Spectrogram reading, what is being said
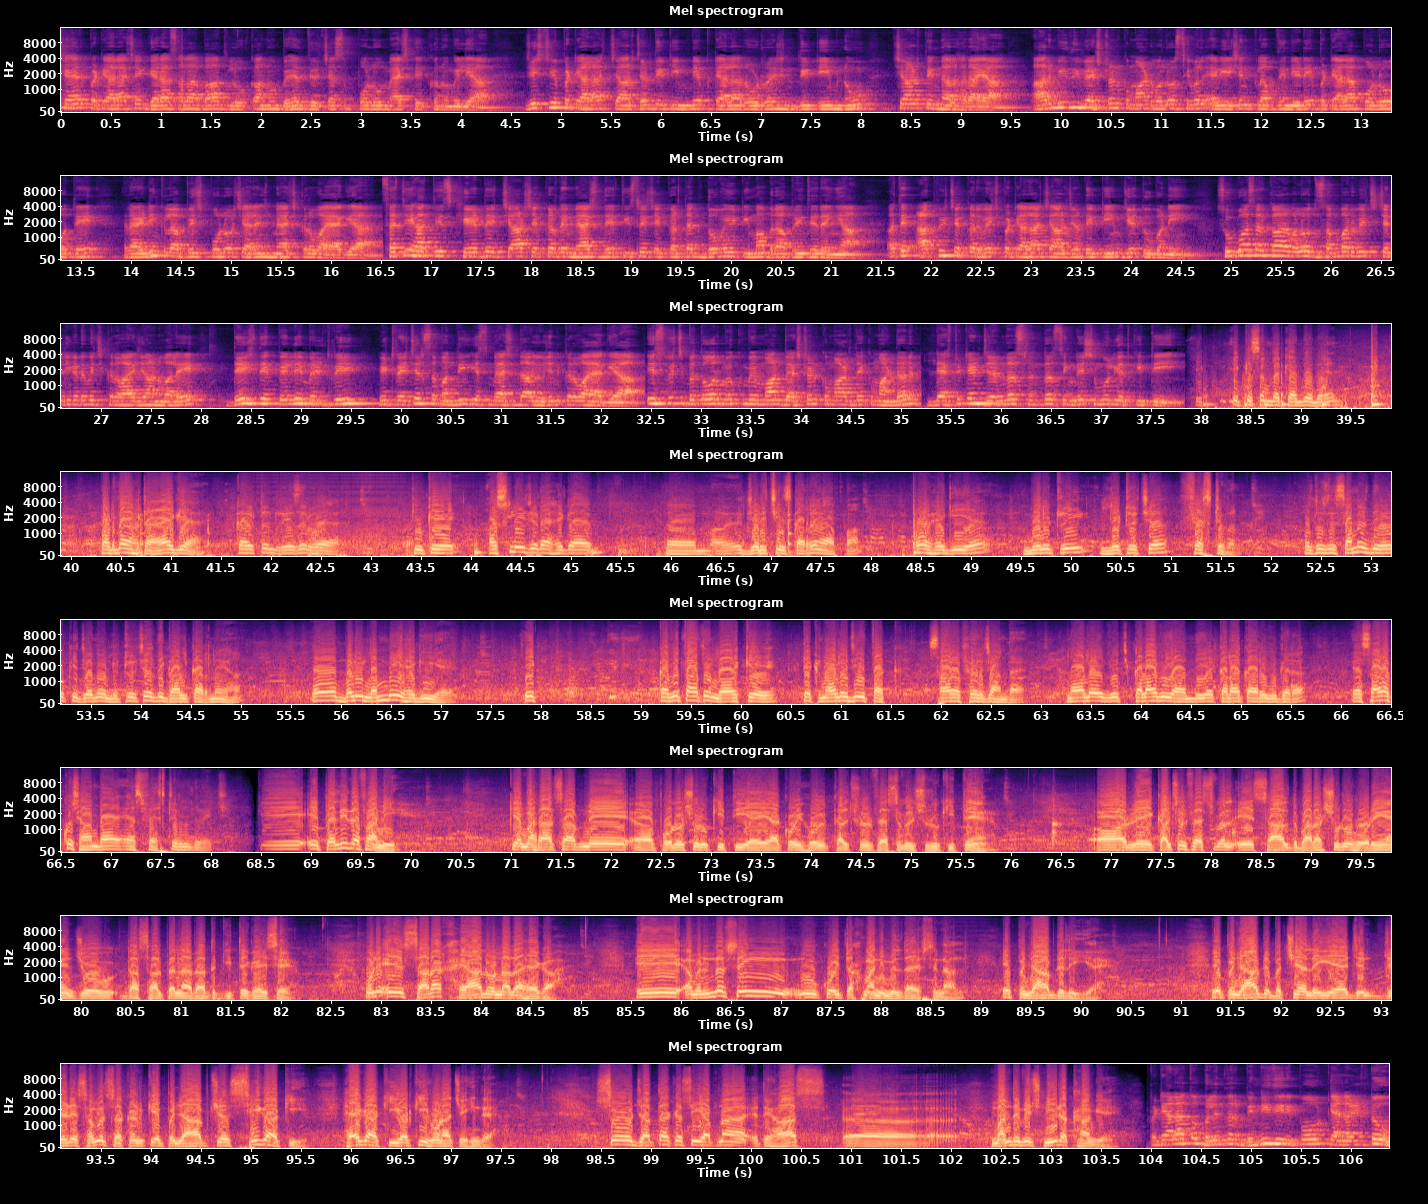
ਸ਼ਹਿਰ ਪਟਿਆਲਾ 'ਚ 11 ਸਾਲਾਂ ਬਾਅਦ ਲੋਕਾਂ ਨੂੰ ਬੇहद ਦਿਲਚਸਪ ਪੋਲੋ ਮੈਚ ਦੇਖਣ ਨੂੰ ਮਿਲਿਆ, ਜਿਸ 'ਚ ਪਟਿਆਲਾ ਚਾਰਜਰ ਦੀ ਟੀਮ ਨੇ ਪਟਿਆਲਾ ਰੋਡ ਰੋਡਰੇਜ ਦੀ ਟੀਮ ਨੂੰ 4-3 ਨਾਲ ਹਰਾਇਆ। ਆਰਮੀ ਦੀ ਵੈਸਟਰਨ ਕਮਾਂਡ ਵੱਲੋਂ ਸਿਵਲ ਐਵੀਏਸ਼ਨ ਕਲੱਬ ਦੇ ਨੇੜੇ ਪਟਿਆਲਾ ਪੋਲੋ ਅਤੇ ਰਾਈਡਿੰਗ ਕਲੱਬ ਵਿੱਚ ਪੋਲੋ ਚੈਲੰਜ ਮੈਚ ਕਰਵਾਇਆ ਗਿਆ। ਸੱਜੇ ਹੱਥ ਇਸ ਖੇਡ ਦੇ 4 ਚੱਕਰ ਦੇ ਮੈਚ ਦੇ ਤੀਸਰੇ ਚੱਕਰ ਤੱਕ ਦੋਵੇਂ ਟੀਮਾਂ ਬਰਾਬਰੀ ਤੇ ਰਹੀਆਂ ਅਤੇ ਆਖਰੀ ਚੱਕਰ ਵਿੱਚ ਪਟਿਆਲਾ ਚਾਰਜਰ ਦੀ ਟੀਮ ਜੇਤੂ ਬਣੀ। ਸੂਬਾ ਸਰਕਾਰ ਵੱਲੋਂ ਦਸੰਬਰ ਵਿੱਚ ਚੰਡੀਗੜ੍ਹ ਵਿੱਚ ਕਰਵਾਏ ਜਾਣ ਵਾਲੇ ਦੇਸ਼ ਦੇ ਪਹਿਲੇ ਮਿਲਟਰੀ ਲਿਟਰੇਚਰ ਸੰਬੰਧੀ ਇਸ ਮੈਚ ਦਾ ਆਯੋਜਨ ਕਰਵਾਇਆ ਗਿਆ। ਇਸ ਵਿੱਚ ਬਤੌਰ ਮੁੱਖ ਮਹਿਮਾਨ ਵੈਸਟਰਨ ਕਮਾਂਡ ਦੇ commander, lieutenant general Surinder Singh ਨੇ ਸ਼ਮੂਲੀਅਤ ਕੀਤੀ। ਇੱਕ- ਕਿਸਮ ਦਾ ਕਹਿੰਦੇ ਨੇ ਪਰਦਾ ਹਟਾਇਆ ਗਿਆ, ਕਰਟਨ ਰੇਜ਼ਰ ਹੋਇਆ, ਕਿਉਂਕਿ ਅਸਲੀ ਜਿਹੜਾ ਹੈਗਾ ਜਿਹੜੀ ਚੀਜ਼ ਕਰ ਰਹੇ ਹਾਂ ਆਪਾਂ, ਉਹ ਹੈਗੀ ਹੈ ਮਿਲਟਰੀ ਲਿਟਰੇਚਰ ਫੈਸਟੀਵਲ ਔਰ ਤੁਸੀਂ ਸਮਝਦੇ ਹੋ ਕਿ ਜਦੋਂ ਲਿਟਰੇਚਰ ਦੀ ਗੱਲ ਕਰਨੇ ਆ ਉਹ ਬੜੀ ਲੰਬੀ ਹੈਗੀ ਹੈ। ਇੱਕ ਕਵਿਤਾ ਤੋਂ ਲੈ ਕੇ ਟੈਕਨੋਲੋਜੀ ਤੱਕ ਸਾਰਾ ਫਿਰ ਜਾਂਦਾ ਹੈ। ਨਾਲੇ ਵਿੱਚ ਕਲਾ ਵੀ ਆਉਂਦੀ ਹੈ, ਕਲਾਕਾਰੀ ਵਗੈਰਾ। ਇਹ ਸਾਰਾ ਕੁਝ ਆਉਂਦਾ ਹੈ ਇਸ ਫੈਸਟੀਵਲ ਦੇ ਵਿੱਚ ਕਿ ਇਹ ਪਹਿਲੀ ਦਫਾ ਨਹੀਂ ਕਿ ਮਹਾਰਾਜ ਸਾਹਿਬ ਨੇ ਅ, ਪੋਲੋ ਸ਼ੁਰੂ ਕੀਤੀ ਹੈ ਜਾਂ ਕੋਈ ਹੋਰ ਕਲਚਰਲ ਫੈਸਟੀਵਲ ਸ਼ੁਰੂ ਕੀਤੇ हैं और ਇਹ ਕਲਚਰਲ ਫੈਸਟੀਵਲ ਇਸ ਸਾਲ ਦੁਬਾਰਾ ਸ਼ੁਰੂ ਹੋ ਰਹੇ ਹਨ ਜੋ 10 ਸਾਲ ਪਹਿਲਾਂ ਰੱਦ ਕੀਤੇ ਗਏ ਸੇ ਹੁਣ ਇਹ ਸਾਰਾ ਖਿਆਲ ਉਹਨਾਂ ਦਾ ਹੈਗਾ ਇਹ ਅਮਰਿੰਦਰ ਸਿੰਘ ਨੂੰ ਕੋਈ ਤਖਮਾ ਨਹੀਂ ਮਿਲਦਾ ਇਸ ਦੇ ਨਾਲ ਇਹ ਪੰਜਾਬ ਦੇ ਲਈ ਹੈ ਇਹ ਪੰਜਾਬ ਦੇ ਬੱਚਿਆਂ ਲਈ ਹੈ ਜਿਹੜੇ ਸਮਝ ਸਕਣ ਕਿ ਪੰਜਾਬ 'ਚ ਸੀਗਾ ਕੀ, ਹੈਗਾ ਕੀ ਔਰ ਕੀ ਹੋਣਾ ਚਾਹੀਦਾ ਸੋ ਜਦ ਤੱਕ ਅਸੀਂ ਆਪਣਾ ਇਤਿਹਾਸ ਮਨ ਦੇ ਵਿੱਚ ਨਹੀਂ ਰੱਖਾਂਗੇ। ਪਟਿਆਲਾ ਤੋਂ ਬਲਿੰਦਰ ਬਿੰਨੀ ਦੀ ਰਿਪੋਰਟ, ਚੈਨਲ 2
